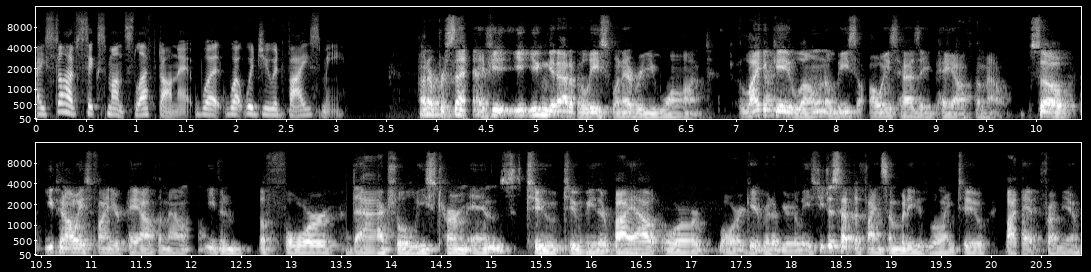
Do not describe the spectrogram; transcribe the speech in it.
I still have six months left on it. What what would you advise me? Hundred percent. If you you can get out of a lease whenever you want. Like a loan, a lease always has a payoff amount. So you can always find your payoff amount even before the actual lease term ends to to either buy out or or get rid of your lease. You just have to find somebody who's willing to buy it from you.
